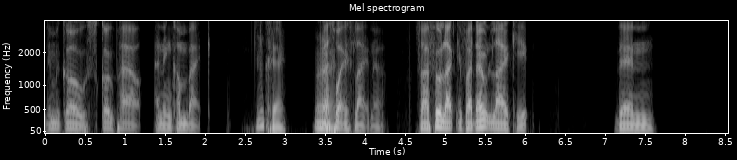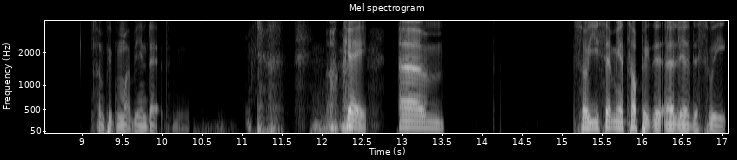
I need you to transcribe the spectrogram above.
let me go, scope out, and then come back. okay. That's what it's like now. So I feel like if I don't like it, then some people might be in debt to me. Okay. Um. So you sent me a topic th- earlier this week,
